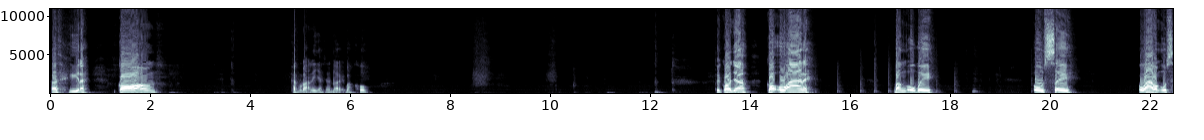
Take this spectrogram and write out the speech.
À, ghi cái này. Có cắt một đoạn đi nhé đợi bằng khô. Thì có nhá có OA này bằng OB OC OA bằng OC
